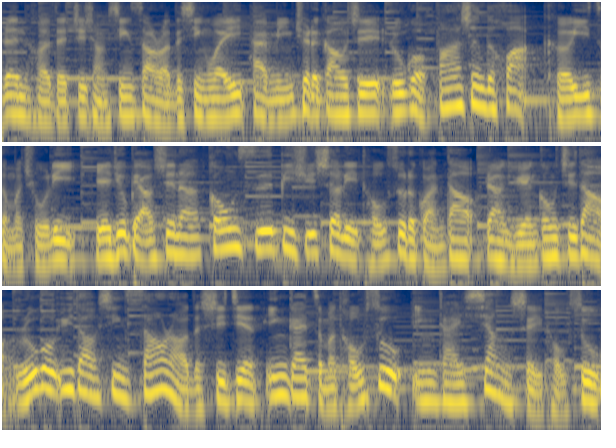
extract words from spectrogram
任何的职场性骚扰的行为，还有明确的告知，如果发生的话可以怎么处理。也就表示呢，公司必须设立投诉的管道，让员工知道，如果遇到性骚扰的事件，应该怎么投诉，应该向谁投诉。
